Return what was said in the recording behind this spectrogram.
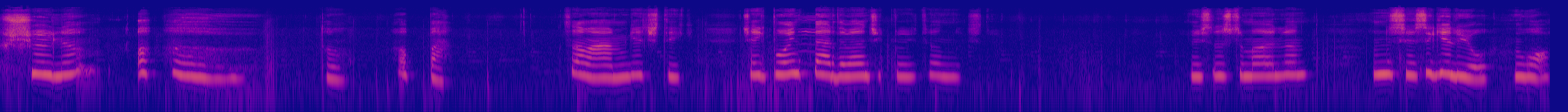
Şöyle. Aha. Tamam. Hoppa. Tamam geçtik. Checkpoint nerede? Ben checkpoint'i almak istiyorum. Mr. Onun sesi geliyor. Oha.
